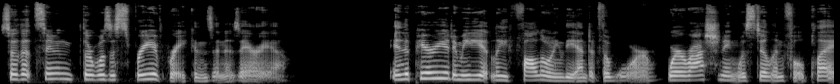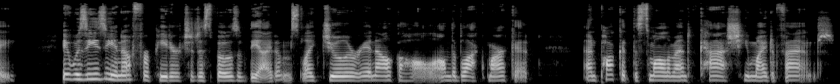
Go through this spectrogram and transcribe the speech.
so that soon there was a spree of break ins in his area. In the period immediately following the end of the war, where rationing was still in full play, it was easy enough for Peter to dispose of the items like jewellery and alcohol on the black market and pocket the small amount of cash he might have found.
